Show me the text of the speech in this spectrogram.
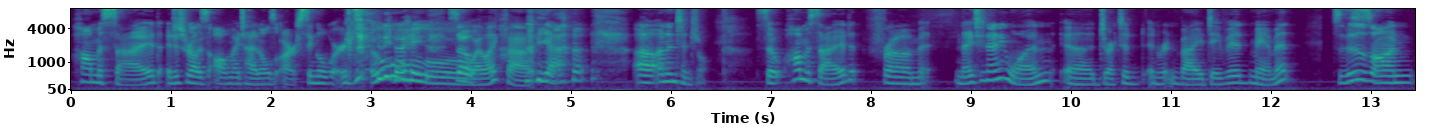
Homicide. I just realized all my titles are single words. Anyway, Ooh, so I like that. yeah, uh, unintentional. So Homicide from 1991, uh, directed and written by David Mamet. So this is on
